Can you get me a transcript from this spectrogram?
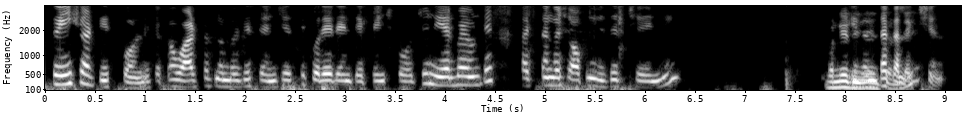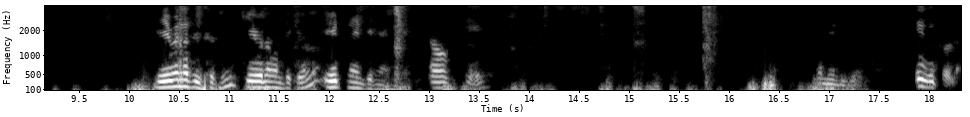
స్క్రీన్ షాట్ తీసుకోండి. చక్కగా వాట్సాప్ నెంబర్కి సెండ్ చేసి కొరియర్ అయిన తెప్పించుకోవచ్చు. నియర్ బై ఉంటే ఖచ్చితంగా షాప్ని విజిట్ చేయండి. ఇదంతా కలెక్షన్. ఏమైనా తీసుకొచ్చింది? కేవలం అంటే కేవలం ఎయిట్ నైన్టీ నైన్. ఓకే ఇవన్నీ డిజైన్స్ ఇవి కూడా.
